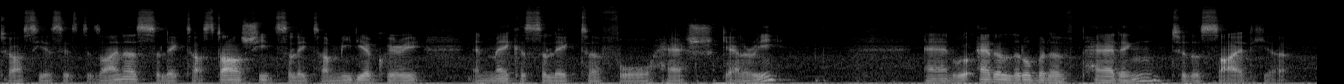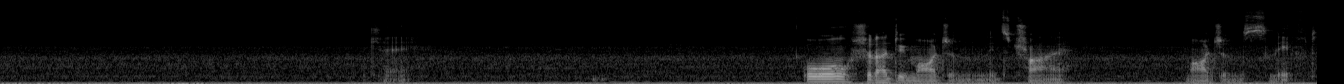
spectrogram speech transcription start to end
to our CSS designer select our style sheet select our media query and make a selector for hash gallery and we'll add a little bit of padding to the side here okay or should I do margin? Let's try margins left.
